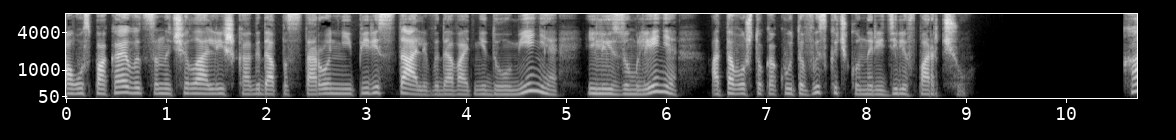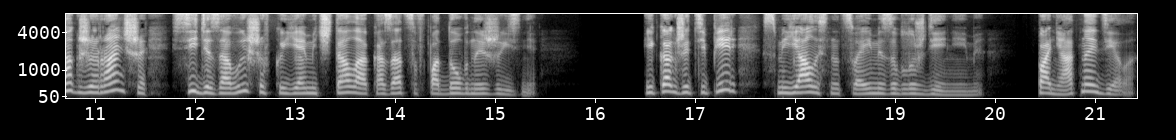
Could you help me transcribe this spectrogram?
а успокаиваться начала лишь когда посторонние перестали выдавать недоумение или изумление от того, что какую-то выскочку нарядили в парчу. Как же раньше, сидя за вышивкой, я мечтала оказаться в подобной жизни. И как же теперь смеялась над своими заблуждениями. Понятное дело,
